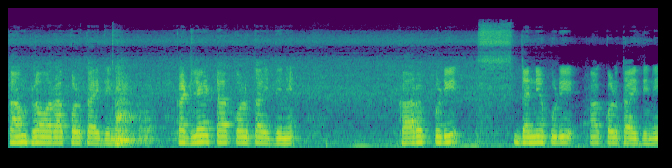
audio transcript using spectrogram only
ಕಾರ್ನ್ಫ್ಲವರ್ ಹಾಕ್ಕೊಳ್ತಾ ಇದ್ದೀನಿ. ಕಡಲೆ ಹಿಟ್ಟು ಹಾಕ್ಕೊಳ್ತಾ ಇದ್ದೀನಿ. ಖಾರದ ಪುಡಿ, ಧನ್ಯ ಪುಡಿ ಹಾಕ್ಕೊಳ್ತಾ ಇದ್ದೀನಿ.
